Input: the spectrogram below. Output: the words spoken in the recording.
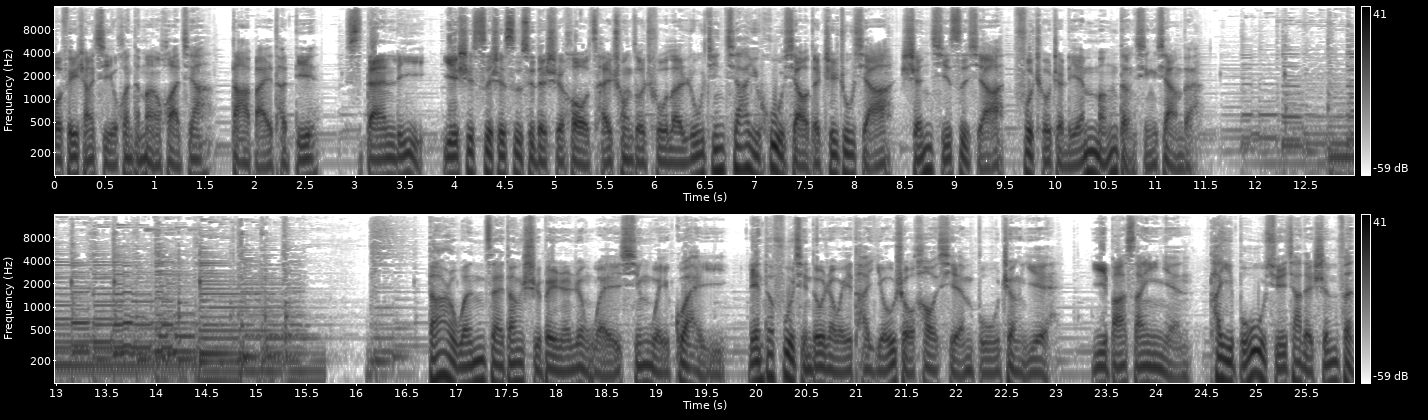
我非常喜欢的漫画家大白他爹斯坦利，也是四十四岁的时候才创作出了如今家喻户晓的蜘蛛侠、神奇四侠、复仇者联盟等形象的。达尔文在当时被人认为行为怪异，连他父亲都认为他游手好闲、不务正业。一八三一年，他以博物学家的身份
